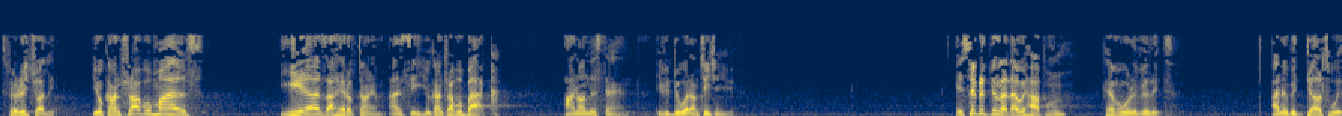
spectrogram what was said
spiritually. You can travel miles, years ahead of time and see. You can travel back and understand if you do what I'm teaching you. A secret thing like that will happen, heaven will reveal it. And it will be dealt with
